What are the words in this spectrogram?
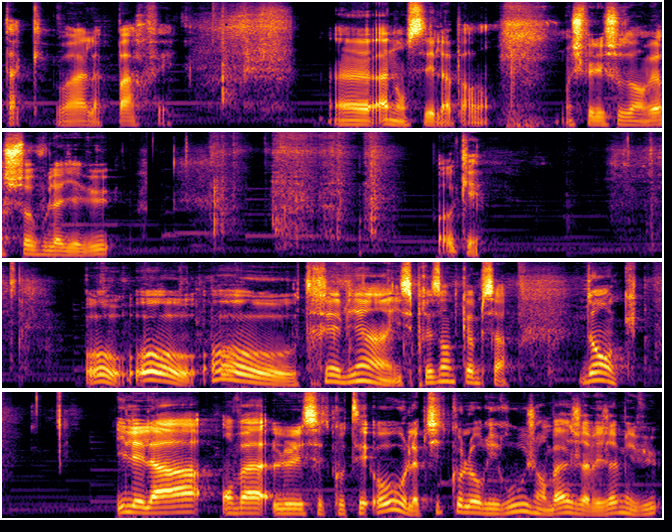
Tac, voilà, parfait. Euh, ah non, c'est là, pardon. Moi, je fais les choses en envers, je suis sûr que vous l'aviez vu. Ok. Oh, oh, oh, très bien, il se présente comme ça. Donc, il est là, on va le laisser de côté. Oh, la petite colorie rouge en bas, je l'avais jamais vu.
